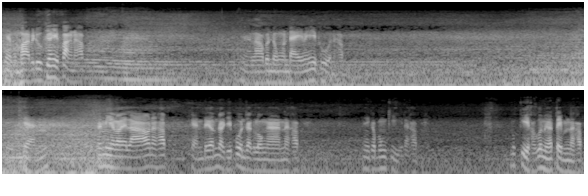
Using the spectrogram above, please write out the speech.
เนี่ยผมพาไปดูเครื่องอีกฝั่งนะครับเนี่ยราวบันดงบันไดไม่มีผูนะครับ แขนไม่มีรอยร้าวนะครับ แขนเดิมจากญี่ปุ่นจากโรงงานนะครับ นี่ก็บุ้งกี่นะครับบุ้งกี่เขาก็เนื้อเต็มนะครับ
